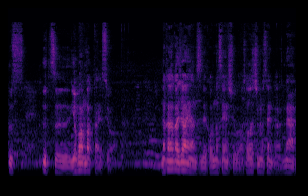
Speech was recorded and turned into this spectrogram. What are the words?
打つ打つ4番バッターですよ。なかなかジャイアンツでこんな選手は育ちませんからね。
